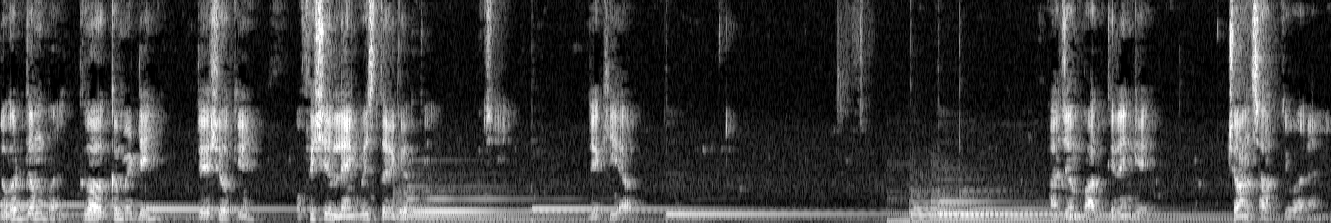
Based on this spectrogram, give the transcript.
लुगट कम, कमेटी देशों के ऑफिशियल लैंग्वेज तय करती जी। देखिए आप। आज हम बात करेंगे जॉन साहब के बारे में।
